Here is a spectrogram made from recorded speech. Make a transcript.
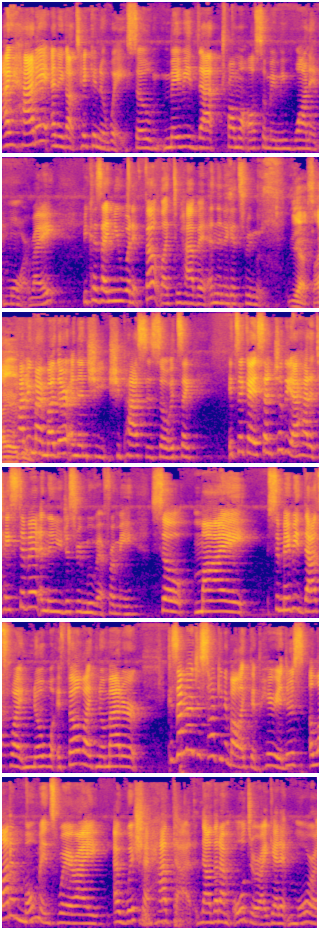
I had it and it got taken away. So maybe that trauma also made me want it more, right? Because I knew what it felt like to have it, and then it gets removed. Yes, I agree. Having my mother, and then she she passes, so it's like. It's like I essentially I had a taste of it, and then you just remove it from me. So my so maybe that's why no it felt like no matter because i'm not just talking about like the period there's a lot of moments where i i wish i had that now that i'm older i get it more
